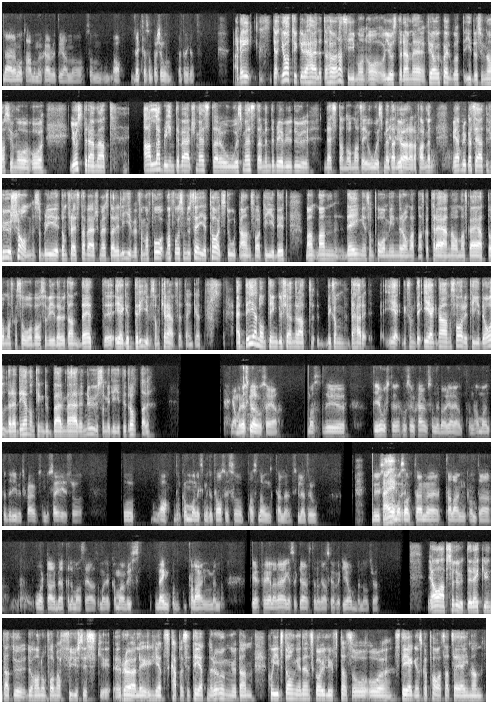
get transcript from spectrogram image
lära mig att ta hand om mig själv lite grann och som, ja, växa som person helt enkelt. Ja, det är, jag, jag, tycker det är härligt att höra Simon och, och, just det där med, för jag har ju själv gått idrottsgymnasium och, och just det där med att alla blir inte världsmästare och OS-mästare, men det blev ju du nästan om man säger OS-medaljör i alla fall. Men, men jag brukar säga att hur som så blir de flesta världsmästare i livet för man får, man får som du säger ta ett stort ansvar tidigt. Man, man, det är ingen som påminner om att man ska träna och man ska äta och man ska sova och så vidare utan det är ett eh, eget driv som krävs helt enkelt. Är det någonting du känner att liksom det här e, liksom det egna ansvaret i tidig ålder, är det någonting du bär med dig nu som elitidrottare? Ja, men det skulle jag nog säga. Det är ju det är hos, det, hos en själv som det börjar egentligen. Har man inte drivit själv som du säger så då, ja, då kommer man liksom inte ta sig så pass långt heller skulle jag tro. Det är ju samma sak där med talang kontra hårt arbete eller man säger. Alltså man kan komma en viss längd på talang men för hela vägen så krävs det nog ganska mycket jobb ändå tror jag. Ja absolut, det räcker ju inte att du, du har någon form av fysisk eh, rörlighetskapacitet när du är ung utan skivstången den ska ju lyftas och, och stegen ska tas så att säga innan,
